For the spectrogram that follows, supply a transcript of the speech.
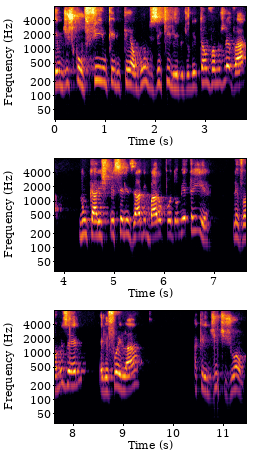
eu desconfio que ele tem algum desequilíbrio. Digo, então vamos levar num cara especializado em baropodometria. Levamos ele, ele foi lá. Acredite, João,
